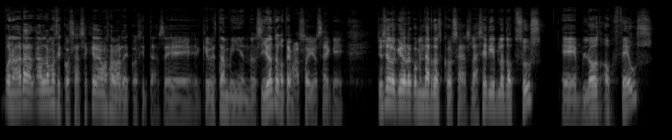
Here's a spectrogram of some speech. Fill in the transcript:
Bueno, ahora hablamos de cosas. Es que vamos a hablar de cositas eh, que me están viniendo. Si yo no tengo temas hoy, o sea que. Yo solo quiero recomendar dos cosas. La serie Blood of Zeus, eh, Blood of Zeus,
